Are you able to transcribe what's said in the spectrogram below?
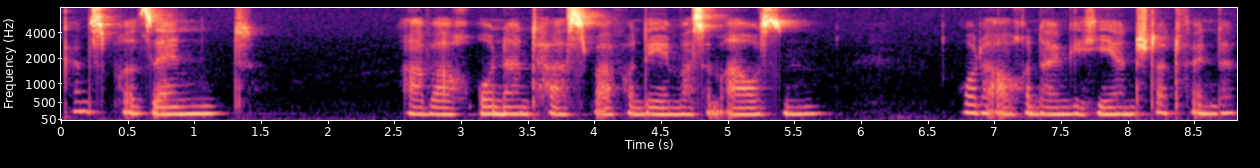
Ganz präsent, aber auch unantastbar von dem, was im Außen oder auch in deinem Gehirn stattfindet.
